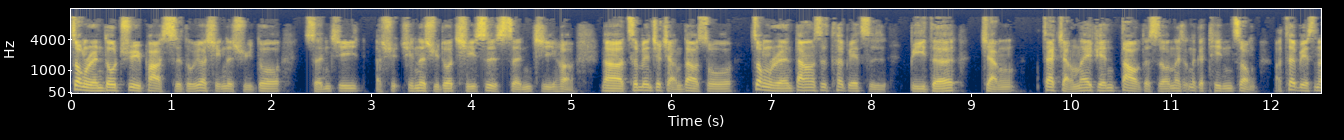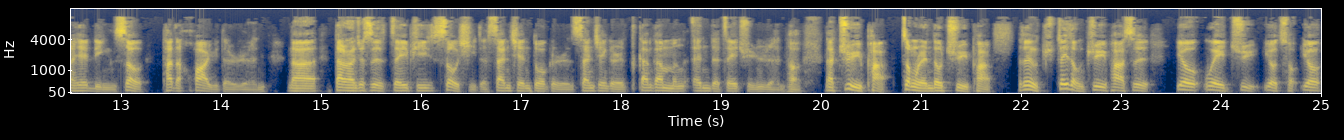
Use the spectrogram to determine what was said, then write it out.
众人都惧怕，使徒又行了许多神迹，呃，行行了许多奇事神迹哈。那这边就讲到说，众人当然是特别指彼得讲。在讲那一篇道的时候，那那个听众啊，特别是那些领受他的话语的人，那当然就是这一批受洗的三千多个人，三千个人刚刚蒙恩的这一群人哈。那惧怕，众人都惧怕，这种这种惧怕是又畏惧又崇又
